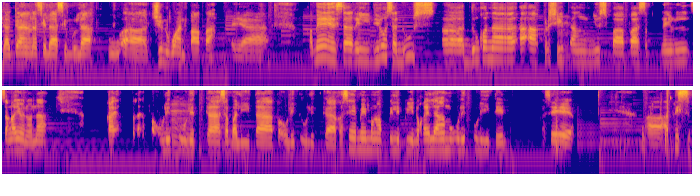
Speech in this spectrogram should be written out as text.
gagana na sila simula uh, June 1, Papa. Kaya kami sa radio, sa news, uh, doon ko na a-appreciate mm. ang news, Papa, sa ngayon, sa ngayon no, na kahit paulit-ulit ka sa balita, paulit-ulit ka, kasi may mga Pilipino, kailangan mong ulit-ulitin kasi uh, at least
